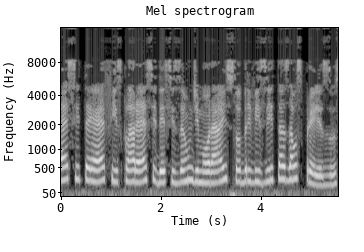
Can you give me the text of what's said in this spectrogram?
STF esclarece decisão de Moraes sobre visitas aos presos.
